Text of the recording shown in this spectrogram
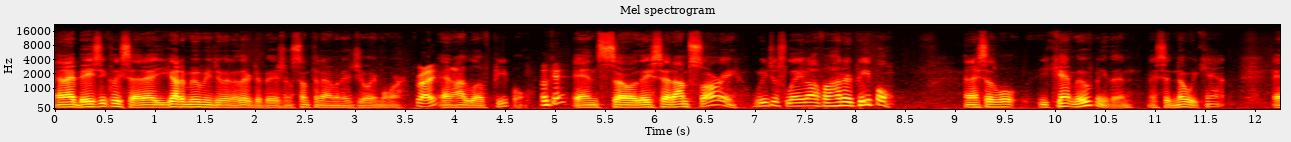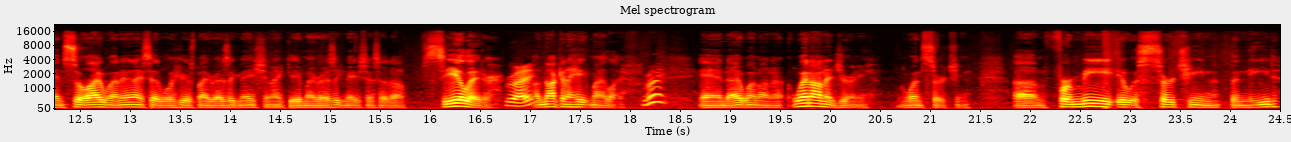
And I basically said, hey, you got to move me to another division, something I'm going to enjoy more. Right. And I love people. Okay. And so they said, I'm sorry, we just laid off 100 people. And I said, well, you can't move me then. I said, no, we can't. And so I went in, I said, well, here's my resignation. I gave my resignation. I said, I'll see you later. Right. I'm not going to hate my life. Right. and I went on a went on a journey, went searching. Um, for me, it was searching the need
